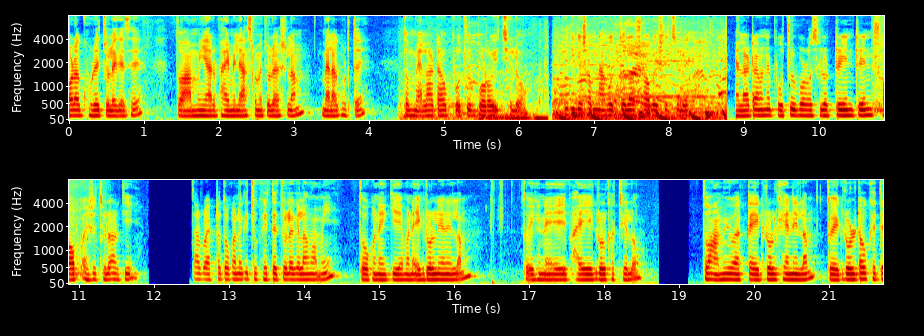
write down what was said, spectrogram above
ওরা ঘুরে চলে গেছে। তো আমি আর ভাই মিলে আশ্রমে চলে আসলাম মেলা ঘুরতে। তো মেলাটাও প্রচুর বড়ই ছিল। এদিকে সব নাগরদোলা সব এসেছিল। মেলাটা মানে প্রচুর বড় ছিল ট্রেন ট্রেন সব এসেছিল আর কি। তারপর একটা দোকানে কিছু খেতে চলে গেলাম আমি। তো ওখানে গিয়ে মানে এগরোল নিয়ে নিলাম। তো এখানে এই ভাই এগরোল খাচ্ছিল। তো আমিও একটা এগ রোল খেয়ে নিলাম। তো এগ রোলটাও খেতে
